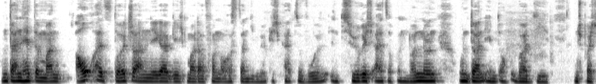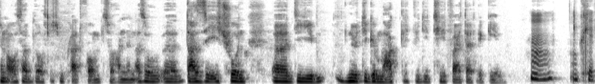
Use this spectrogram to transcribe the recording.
Und dann hätte man auch als deutscher Anleger, gehe ich mal davon aus, dann die Möglichkeit, sowohl in Zürich als auch in London und dann eben auch über die entsprechenden außerbörslichen Plattformen zu handeln. Also äh, da sehe ich schon äh, die nötige Marktliquidität weitergegeben. Hm, okay,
